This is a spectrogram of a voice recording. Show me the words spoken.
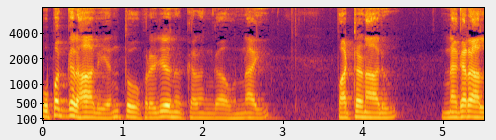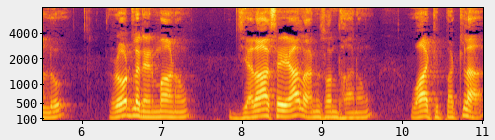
ఉపగ్రహాలు ఎంతో ప్రయోజనకరంగా ఉన్నాయి. పట్టణాలు నగరాల్లో రోడ్ల నిర్మాణం జలాశయాల అనుసంధానం వాటి పట్ల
